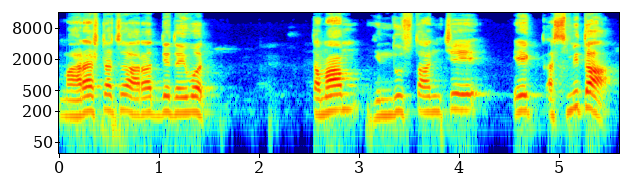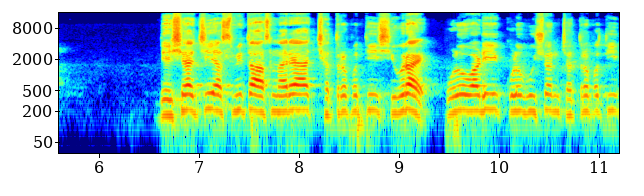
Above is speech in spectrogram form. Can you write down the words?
महाराष्ट्राचं आराध्य दैवत तमाम हिंदुस्थानचे एक अस्मिता देशाची अस्मिता असणाऱ्या छत्रपती शिवराय कुळवाडी कुळभूषण छत्रपती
